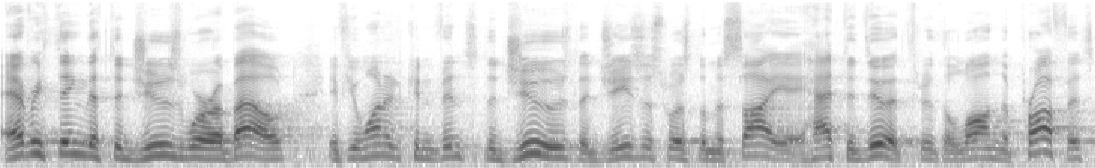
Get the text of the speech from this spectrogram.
everything that the Jews were about, if you wanted to convince the Jews that Jesus was the Messiah, you had to do it through the law and the prophets.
